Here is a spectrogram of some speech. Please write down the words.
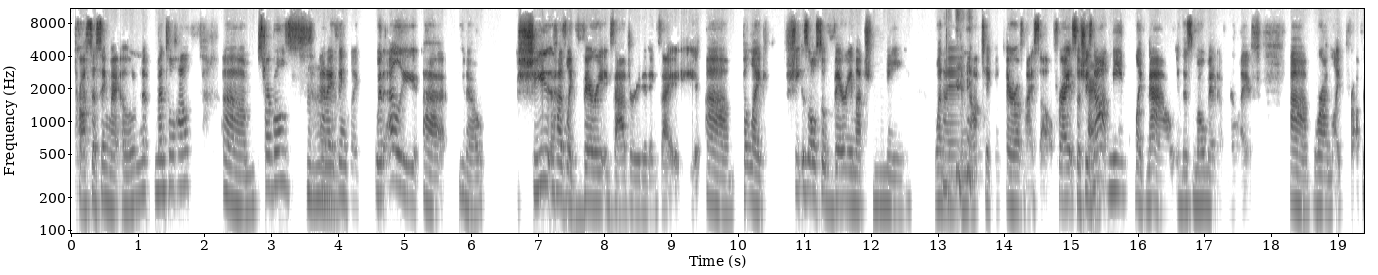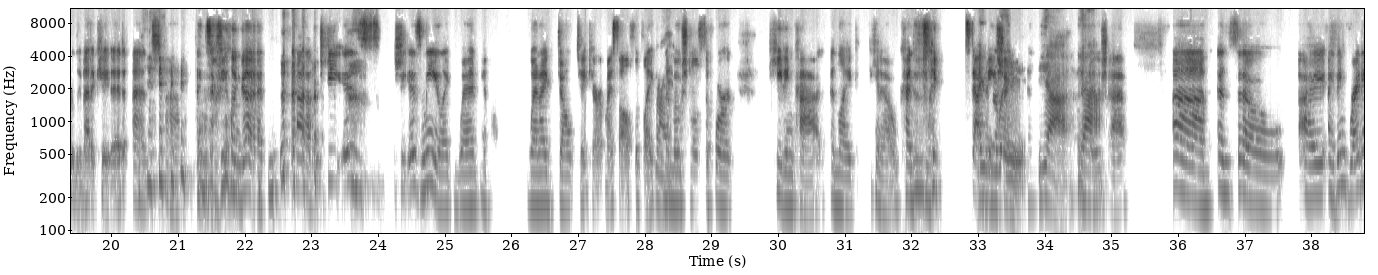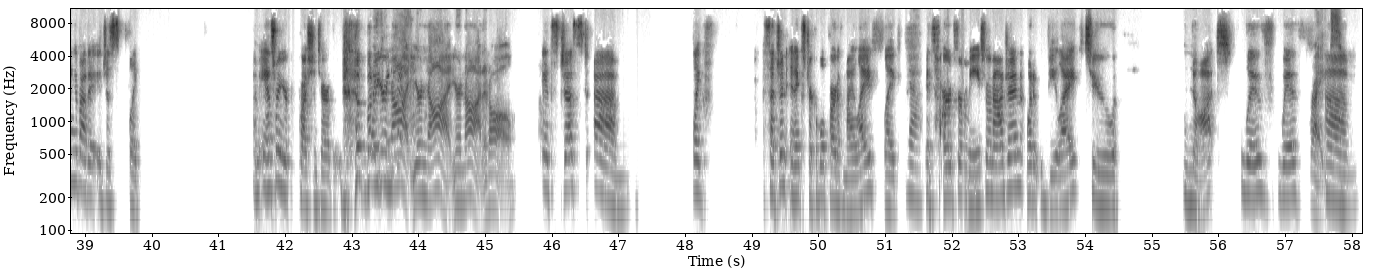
processing my own mental health um, struggles. Mm-hmm. And I think like with Ellie, uh, you know, she has like very exaggerated anxiety. Um, but like she is also very much me. when I am not taking care of myself. Right. So she's okay. not me like now in this moment of my life um, where I'm like properly medicated and um, things are feeling good. Uh, she is, she is me like when, you know, when I don't take care of myself with like right. an emotional support heating pad and like, you know, kind of like stagnation. yeah. Yeah. Um, and so I I think writing about it, it just like I'm answering your question terribly. but no, you're not, that, you're not, you're not at all. It's just um like such an inextricable part of my life. Like yeah. it's hard for me to imagine what it would be like to not live with right um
